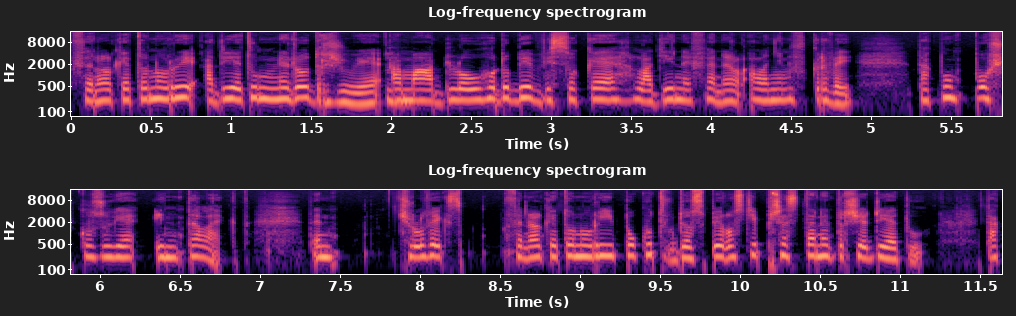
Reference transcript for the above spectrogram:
fenylketonurii a dietu nedodržuje a má dlouhodobě vysoké hladiny fenylalaninu v krvi, tak mu poškozuje intelekt. Ten člověk s fenylketonurii, pokud v dospělosti přestane držet dietu, tak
